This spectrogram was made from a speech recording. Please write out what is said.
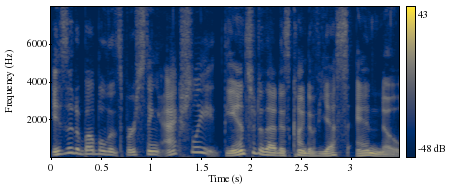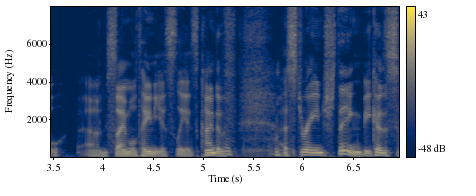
Is it a bubble that's bursting? Actually, the answer to that is kind of yes and no um, simultaneously. It's kind of a strange thing because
